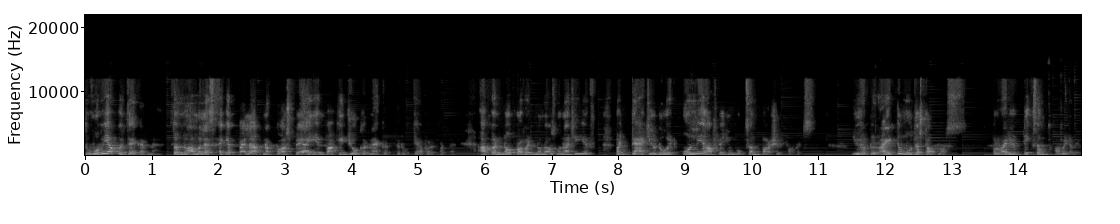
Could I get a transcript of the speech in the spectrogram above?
तो वो भी आपको तय करना है। तो नॉर्मल ऐसा है कि पहले अपना कॉस्ट पे आइए, बाकी जो करना है करते रहो। क्या फ़र्क पड़ता है? आपका नो प्रॉफिट नो लॉस होना चाहिए। But that you do it only after you book some partial profits you have to right to move the stop loss provide you take some profit away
